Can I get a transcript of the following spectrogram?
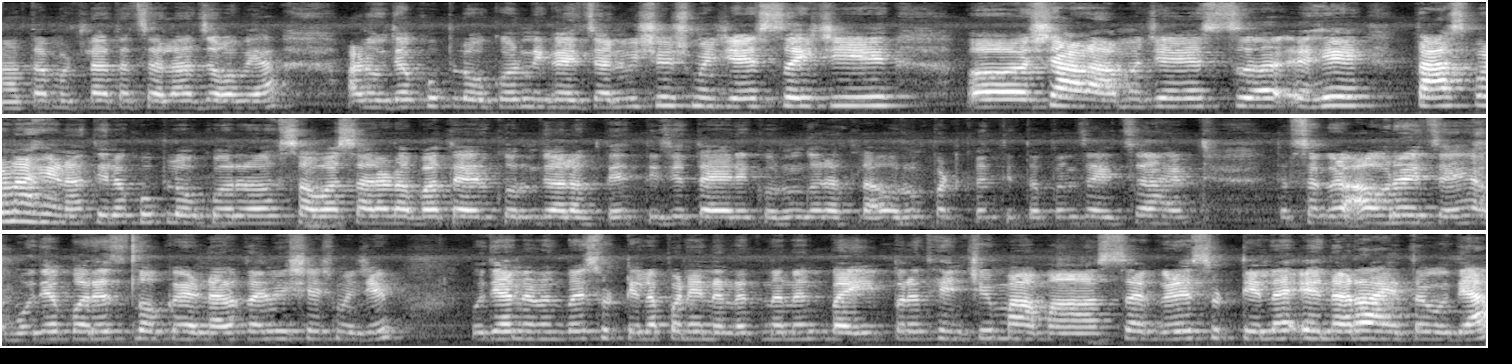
आता म्हटलं आता चला जाऊया. आणि उद्या खूप लवकर निघायचं. आणि विशेष म्हणजे सईची शाळा म्हणजे स- हे तास पण आहे ना तिला खूप लवकर सव्वा सारा डबा तयार करून द्यावा लागते. तिची तयारी करून घरातलं आवरून पटकन तिथं पण जायचं आहे. तर सगळं आवरायचं आहे उद्या बरेच लोक येणार आहेत. आणि विशेष म्हणजे उद्या ननंदबाई सुट्टीला पण येणार आहेत ननंदबाई परत ह्यांची मामा सगळे सुट्टीला येणार आहेत उद्या.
